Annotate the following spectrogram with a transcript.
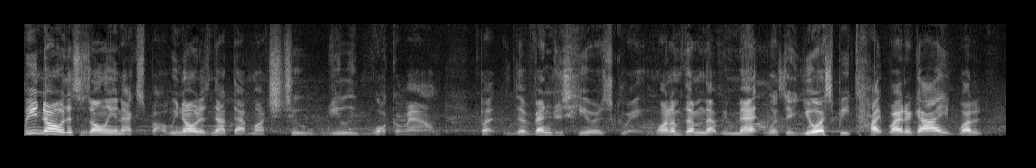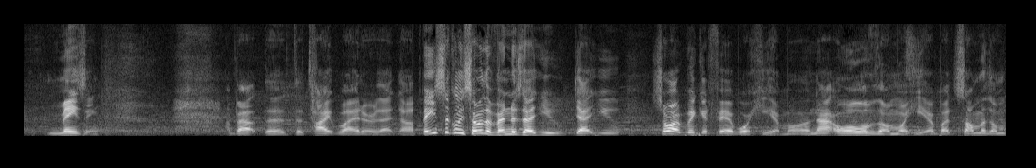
we know this is only an expo. We know there's not that much to really walk around. But the vendors here is great. One of them that we met was a USB typewriter guy. What a amazing about the, the typewriter that uh, basically some of the vendors that you that you saw at Wicked Faire were here. Well, not all of them were here, but some of them,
